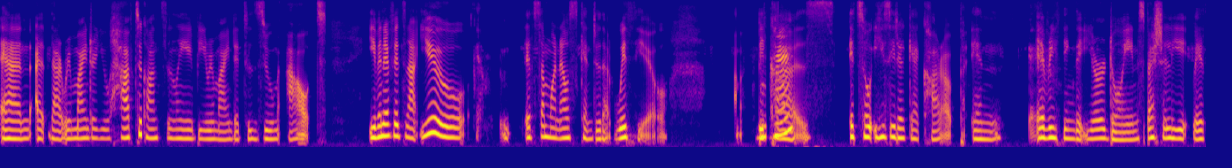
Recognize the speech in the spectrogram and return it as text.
And uh, that reminder, you have to constantly be reminded to zoom out even if it's not you, yeah if someone else can do that with you, hmm because it's so easy to get caught up in everything that you're doing, especially with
